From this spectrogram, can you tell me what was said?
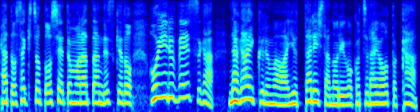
あとさっきちょっと教えてもらったんですけど、ホイールベースが長い車はゆったりした乗り心地だよとか、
